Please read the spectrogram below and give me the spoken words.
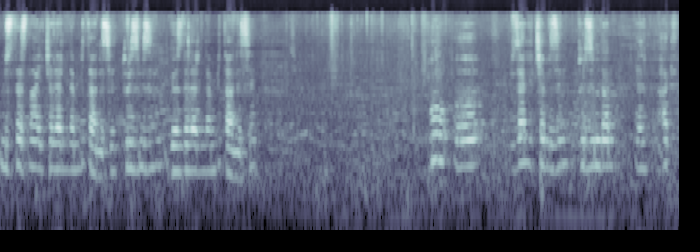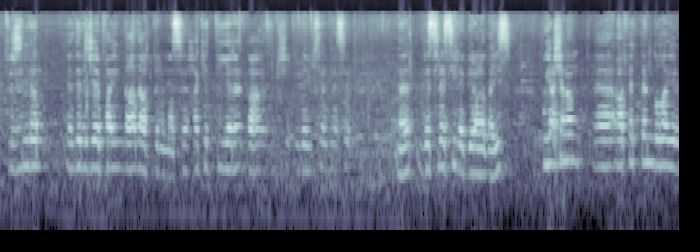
müstesna ilçelerinden bir tanesi, turizmimizin gözdelerinden bir tanesi. Bu e, güzel ilçemizin turizmden el, hak, turizmden elde edeceği payın daha da arttırılması, hak ettiği yere daha hızlı bir şekilde yükselmesi e, vesilesiyle bir aradayız. Bu yaşanan e, afetten dolayı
